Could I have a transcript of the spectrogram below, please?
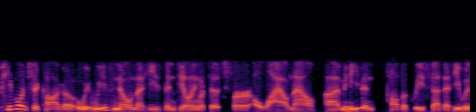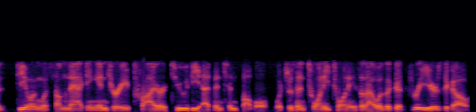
people in Chicago, we, we've known that he's been dealing with this for a while now. Uh, I mean, he even publicly said that he was dealing with some nagging injury prior to the Edmonton bubble, which was in 2020. So that was a good three years ago.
